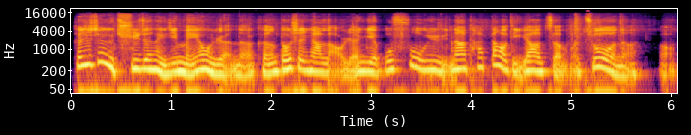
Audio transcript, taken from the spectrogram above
可是这个区真的已经没有人了，可能都剩下老人，也不富裕。那他到底要怎么做呢？哦，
